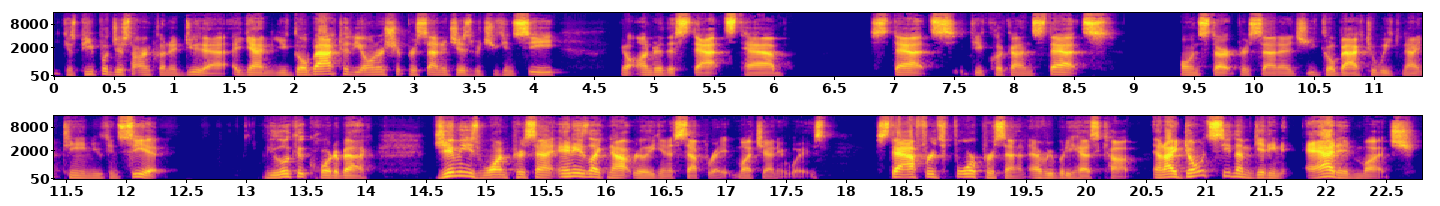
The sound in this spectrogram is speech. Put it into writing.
because people just aren't going to do that. Again, you go back to the ownership percentages, which you can see you know under the stats tab. Stats, if you click on stats, own start percentage, you go back to week 19, you can see it. If you look at quarterback, Jimmy's 1%, and he's like not really going to separate much, anyways. Stafford's 4%. Everybody has Kupp. And I don't see them getting added much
